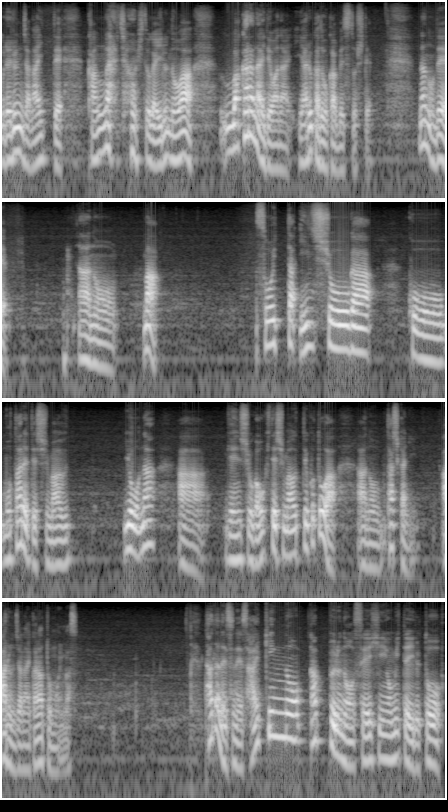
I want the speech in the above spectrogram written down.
売れるんじゃないって考えちゃう人がいるのはわからないではないやるかどうかは別として。なのであのまあそういった印象がこう持たれてしまうようなあ現象が起きてしまうっていうことはあの確かにあるんじゃないかなと思います。ただですね最近のアップルの製品を見ていると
